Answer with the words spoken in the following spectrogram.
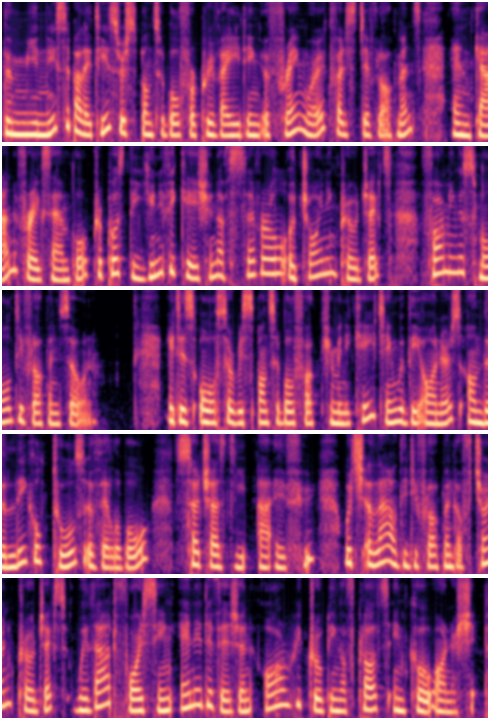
The municipality is responsible for providing a framework for its developments and can, for example, propose the unification of several adjoining projects forming a small development zone. It is also responsible for communicating with the owners on the legal tools available, such as the AFU, which allow the development of joint projects without forcing any division or regrouping of plots in co ownership.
